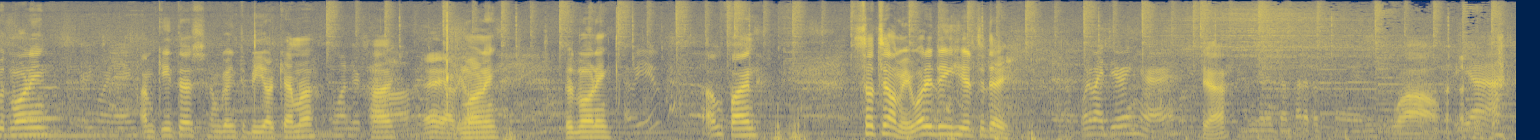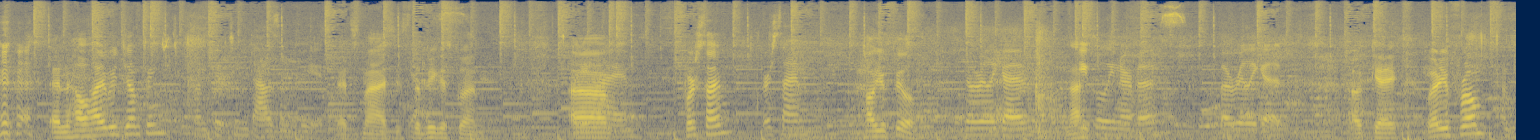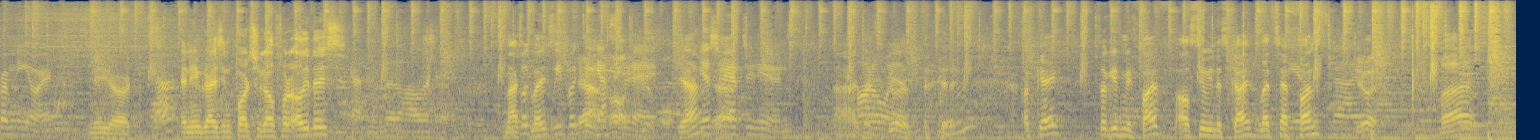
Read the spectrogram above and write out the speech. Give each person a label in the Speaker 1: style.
Speaker 1: Hello, good morning.
Speaker 2: Good morning.
Speaker 1: I'm Quintas. I'm going to be your camera.
Speaker 2: Wonderful.
Speaker 1: Hi.
Speaker 3: Hey,
Speaker 1: Good morning. Good morning.
Speaker 2: How are you?
Speaker 1: I'm fine. So tell me, what are you doing here today?
Speaker 2: What am I doing here?
Speaker 1: Yeah.
Speaker 2: I'm gonna jump out of a plane.
Speaker 1: Wow.
Speaker 2: Yeah.
Speaker 1: And how high are we jumping?
Speaker 2: From 15,000 feet.
Speaker 1: That's nice. It's the biggest one.
Speaker 2: Pretty
Speaker 1: Um,
Speaker 2: high.
Speaker 1: first time?
Speaker 2: First time.
Speaker 1: How you feel?
Speaker 2: Feel really good.
Speaker 1: Nice.
Speaker 2: Equally nervous, but really good.
Speaker 1: Okay. Where are you from?
Speaker 2: I'm from New York.
Speaker 1: New York.
Speaker 2: Yeah.
Speaker 1: And you guys in Portugal for holidays?
Speaker 2: Yeah, for the holiday.
Speaker 1: Nice
Speaker 2: booked,
Speaker 1: place?
Speaker 2: We booked
Speaker 3: Yeah.
Speaker 2: it
Speaker 3: Oh,
Speaker 2: yesterday.
Speaker 3: beautiful.
Speaker 1: Yeah?
Speaker 2: Yesterday
Speaker 3: Yeah.
Speaker 2: afternoon.
Speaker 1: Ah,
Speaker 2: On
Speaker 1: that's
Speaker 2: a
Speaker 1: good.
Speaker 2: whim.
Speaker 1: okay. So give me five. I'll see you in the sky. Let's have fun.
Speaker 2: in the sky.
Speaker 3: Do it.
Speaker 1: Bye.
